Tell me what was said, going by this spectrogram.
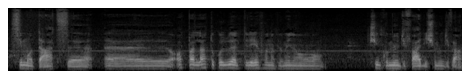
Simo Taz. Eh, ho parlato con lui al telefono più o meno 5 minuti fa, 10 minuti fa,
